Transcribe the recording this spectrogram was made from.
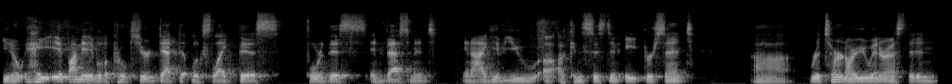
you know, hey, if I'm able to procure debt that looks like this for this investment, and I give you a, a consistent 8% uh, return, are you interested in?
